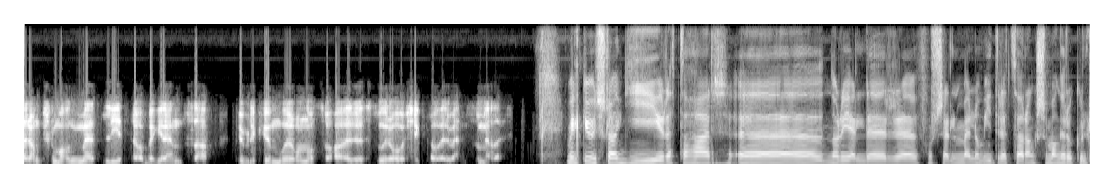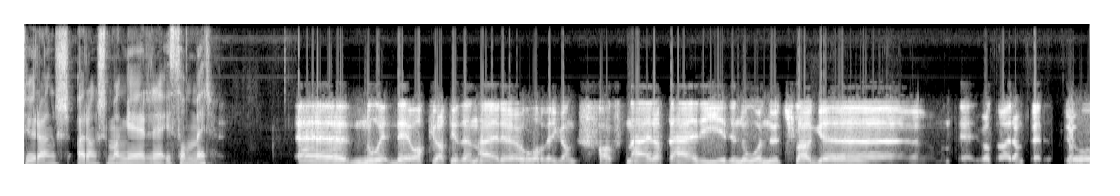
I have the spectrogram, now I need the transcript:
arrangement med et lite og begrensa publikum, hvor man også har stor oversikt over hvem. Hvilke utslag gir dette her eh, når det gjelder forskjellen mellom idrettsarrangementer og kulturarrangementer i sommer? Eh, det er jo akkurat i denne overgangsfasen her at det her gir noen utslag. Eh, ser jo at det arrangeres jo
